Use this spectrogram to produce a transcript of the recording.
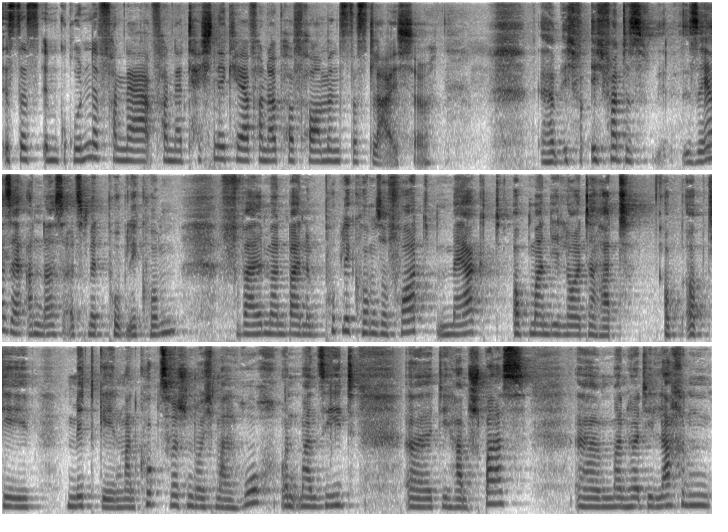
ist das im Grunde von der, von der Technik her, von der Performance das Gleiche? Ähm, ich, ich fand es sehr, sehr anders als mit Publikum, weil man bei einem Publikum sofort merkt, ob man die Leute hat ob, ob die mitgehen. Man guckt zwischendurch mal hoch und man sieht, äh, die haben Spaß. Äh, man hört die lachen.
